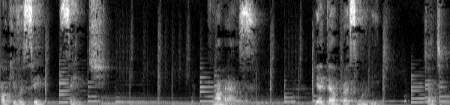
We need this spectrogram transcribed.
ao que você sente. Um abraço e até o próximo vídeo. Tchau, tchau.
